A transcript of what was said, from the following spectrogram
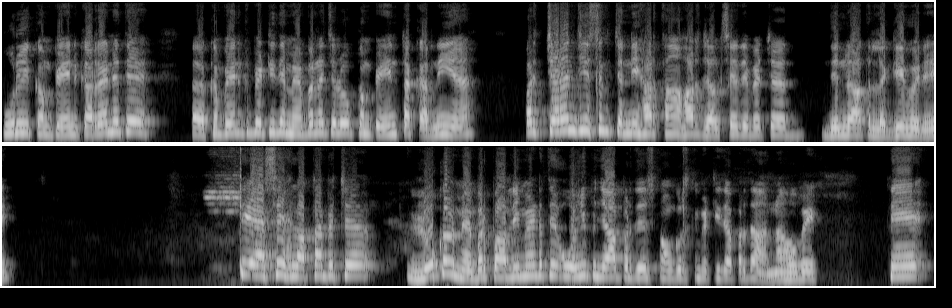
ਪੂਰੀ ਕੰਪੇਨ ਕਰ ਰਹੇ ਨੇ ਤੇ ਕੰਪੇਨ ਕਮੇਟੀ ਦੇ ਮੈਂਬਰ ਨੇ, ਚਲੋ ਕੰਪੇਨ ਤਾਂ ਕਰਨੀ ਹੈ ਪਰ ਚਰਨਜੀਤ ਸਿੰਘ ਚੰਨੀ ਹਰ ਥਾਂ, ਹਰ ਜਲਸੇ ਦੇ ਵਿੱਚ ਦਿਨ ਰਾਤ ਲੱਗੇ ਹੋਏ ਨੇ। ਤੇ ਐਸੇ ਹਾਲਾਤਾਂ ਵਿੱਚ ਲੋਕਲ ਮੈਂਬਰ ਪਾਰਲੀਮੈਂਟ ਤੇ ਉਹੀ ਪੰਜਾਬ ਪ੍ਰਦੇਸ਼ ਕਾਂਗਰਸ ਕਮੇਟੀ ਦਾ ਪ੍ਰਧਾਨ ਨਾ ਹੋਵੇ, ਤੇ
